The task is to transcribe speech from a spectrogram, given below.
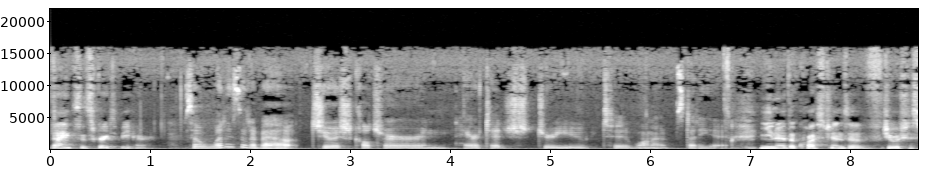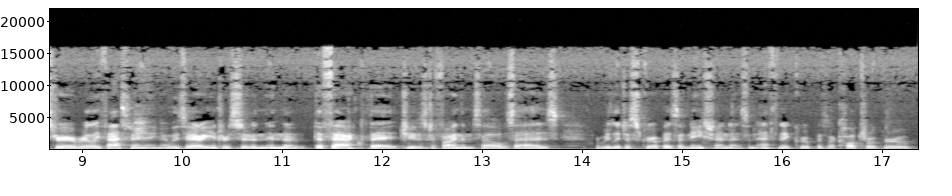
Thanks, it's great to be here. So, what is it about Jewish culture and heritage drew you to want to study it? You know, the questions of Jewish history are really fascinating. I was very interested in, in the, the fact that Jews define themselves as a religious group, as a nation, as an ethnic group, as a cultural group,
